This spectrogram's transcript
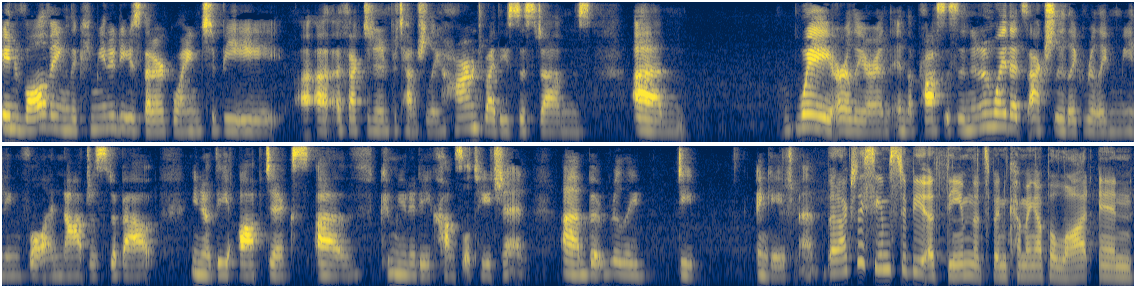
involving the communities that are going to be uh, affected and potentially harmed by these systems um, way earlier in, in the process and in a way that's actually like really meaningful and not just about you know the optics of community consultation um, but really deep engagement. That actually seems to be a theme that's been coming up a lot in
